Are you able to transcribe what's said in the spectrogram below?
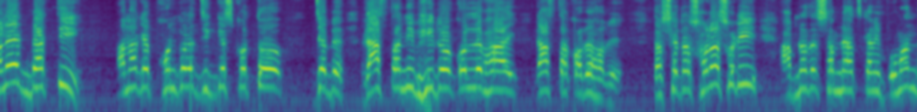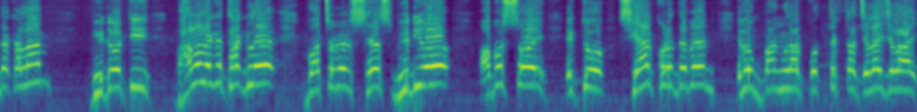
অনেক ব্যক্তি আমাকে ফোন করে জিজ্ঞেস করতো যে রাস্তা নিয়ে ভিডিও করলে ভাই, রাস্তা কবে হবে? তা সেটা সরাসরি আপনাদের সামনে আজকে আমি প্রমাণ দেখালাম। ভিডিওটি ভালো লেগে থাকলে বছরের শেষ ভিডিও অবশ্যই একটু শেয়ার করে দেবেন এবং বাংলার প্রত্যেকটা জেলায় জেলায়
